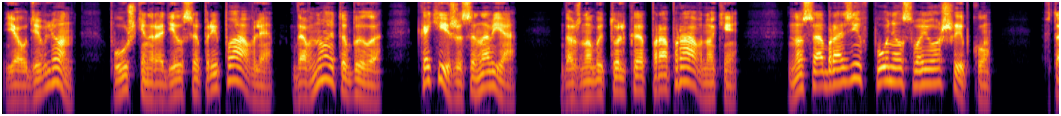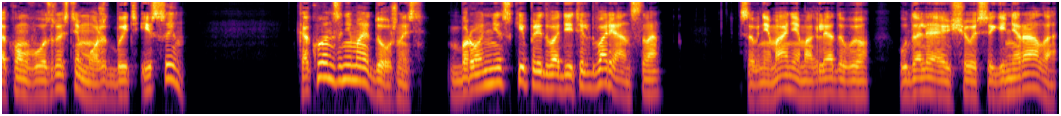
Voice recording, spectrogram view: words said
Я удивлен. Пушкин родился при Павле. Давно это было. Какие же сыновья? Должно быть только праправнуки. Но, сообразив, понял свою ошибку. В таком возрасте может быть и сын. Какую он занимает должность? Бронницкий предводитель дворянства. Со вниманием оглядываю удаляющегося генерала,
